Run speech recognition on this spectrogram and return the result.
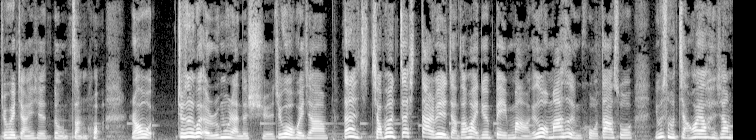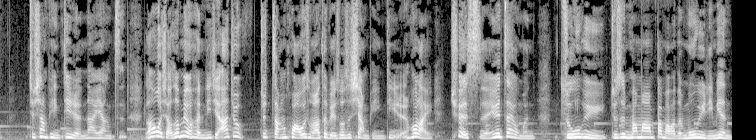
就会讲一些那种脏话，然后我就是会耳濡目染的学。结果我回家，当然小朋友在大人面前讲脏话一定会被骂，可是我妈是很火大，说你为什么讲话要很像。就像平地人那样子，然后我小时候没有很理解啊，就就脏话为什么要特别说是像平地人？后来确实，因为在我们族语，就是妈妈爸爸的母语里面，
